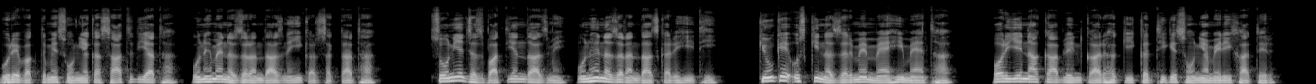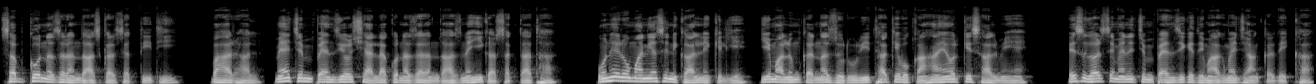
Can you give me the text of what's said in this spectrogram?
बुरे वक्त में सोनिया का साथ दिया था, उन्हें मैं नज़रअंदाज नहीं कर सकता था। सोनिया जज्बाती अंदाज में उन्हें नज़रअंदाज कर रही थी, क्योंकि उसकी नज़र में मैं ही मैं था, और ये नाकाबिल इनकार हकीकत थी कि सोनिया मेरी खातिर सबको नज़रअंदाज कर सकती थी। बहरहाल, मैं चिंपैंजी और शैला को नज़रअंदाज नहीं कर सकता था। उन्हें रोमानिया से निकालने के लिए ये मालूम करना ज़रूरी था कि वो कहाँ हैं और किस हाल में हैं। इस घर से मैंने चिंपैंजी के दिमाग में झाँक कर देखा।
